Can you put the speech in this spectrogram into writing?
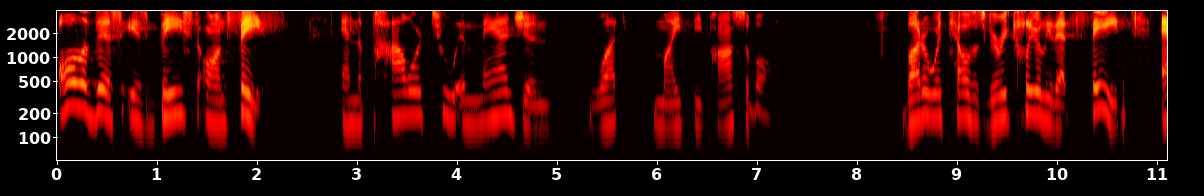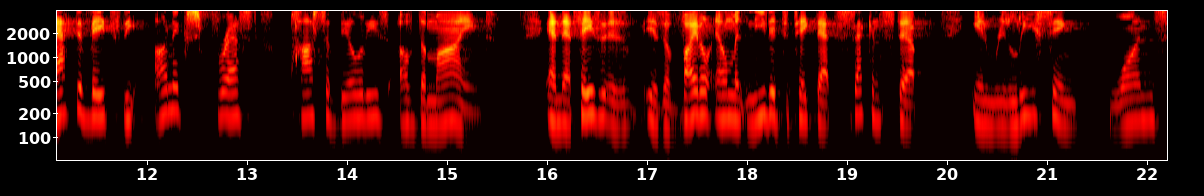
All of this is based on faith and the power to imagine what might be possible. Butterworth tells us very clearly that faith activates the unexpressed possibilities of the mind, and that faith is, is a vital element needed to take that second step in releasing one's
